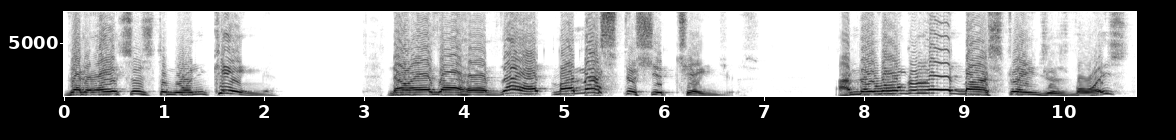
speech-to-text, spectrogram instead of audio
that answers to one king. Now, as I have that, my mastership changes. I'm no longer led by a stranger's voice.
